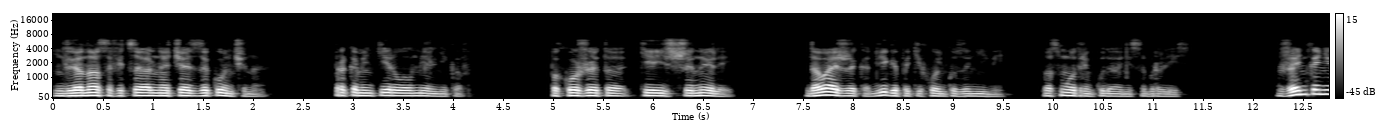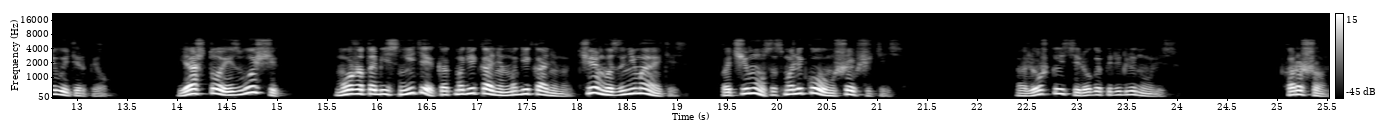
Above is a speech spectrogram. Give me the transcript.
Для нас официальная часть закончена, прокомментировал Мельников. Похоже, это те из шинелей. Давай, Жека, двигай потихоньку за ними. Посмотрим, куда они собрались. Женька не вытерпел. Я что, извозчик? Может, объясните, как магиканин магиканину, чем вы занимаетесь? Почему со Смоляковым шепчетесь? Алешка и Серега переглянулись. Хорошо,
